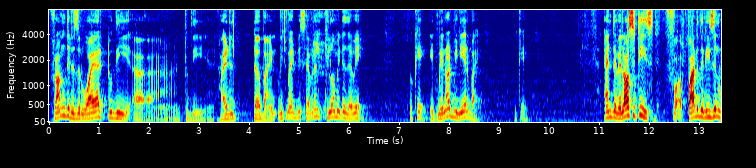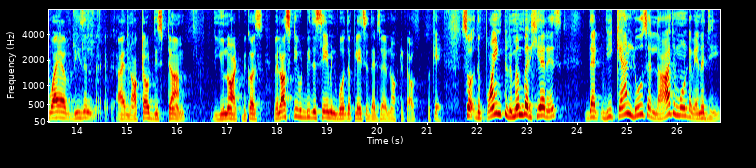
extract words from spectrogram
from the reservoir to the uh, to the hydel turbine which might be several kilometers away. Okay. It may not be nearby. Okay. And the velocities part of the reason why I have reason I have knocked out this term u naught because velocity would be the same in both the places that is why I have knocked it out. Okay. So, the point to remember here is that we can lose a large amount of energy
